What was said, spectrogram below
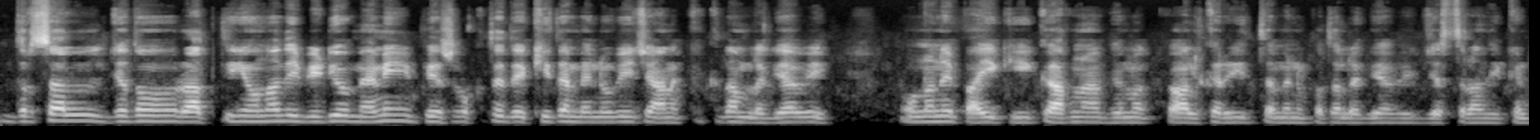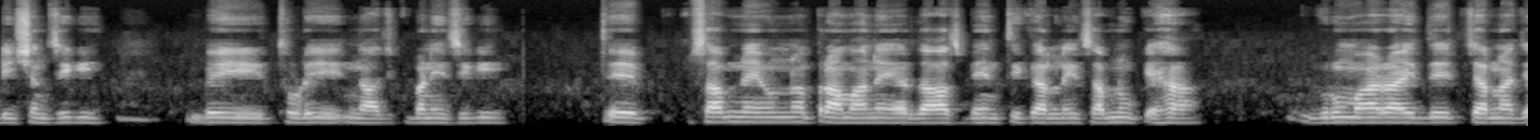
ਦਰਸਲ ਜਦੋਂ ਰਾਤੀ ਉਹਨਾਂ ਦੀ ਵੀਡੀਓ ਮੈਂ ਵੀ ਫੇਸਬੁੱਕ ਤੇ ਦੇਖੀ ਤਾਂ ਮੈਨੂੰ ਵੀ ਅਚਾਨਕ ਇੱਕਦਮ ਲੱਗਿਆ ਵੀ ਉਹਨਾਂ ਨੇ ਭਾਈ ਕੀ ਕਰਨਾ ਫਿਰ ਮੈਂ ਕਾਲ ਕਰੀ ਤਾਂ ਮੈਨੂੰ ਪਤਾ ਲੱਗਿਆ ਵੀ ਜਿਸ ਤਰ੍ਹਾਂ ਦੀ ਕੰਡੀਸ਼ਨ ਸੀਗੀ ਵੀ ਥੋੜੀ ਨਾਜ਼ੁਕ ਬਣੀ ਸੀਗੀ ਤੇ ਸਭ ਨੇ ਉਹਨਾਂ ਭਰਾਵਾਂ ਨੇ ਅਰਦਾਸ ਬੇਨਤੀ ਕਰਨ ਲਈ ਸਭ ਨੂੰ ਕਿਹਾ। ਗੁਰੂ ਮਹਾਰਾਜ ਦੇ ਚਰਨਾਂ 'ਚ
